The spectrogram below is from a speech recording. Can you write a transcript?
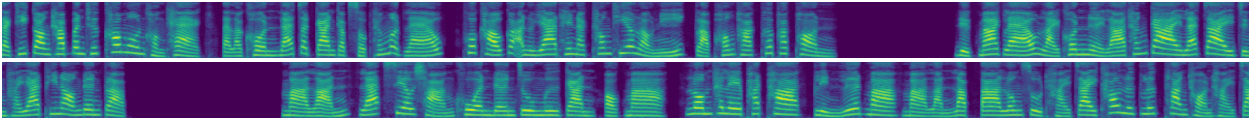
จากที่กองทัพบันทึกข้อมูลของแขก แต่ละคนและจัดการกับศพทั้งหมดแล้ว พวกเขาก็อนุญาตให้นักท่องเที่ยวเหล่านี้กลับห้องพักเพื่อพักผ่อน ดึกมากแล้วหลายคนเหนื่อยล้าทั้งกายและใจจึงพาญาติพี่น้องเดินกลับ หมาหลัน และเซียวฉางควรเดินจูงมือกันออกมา ลมทะเลพัดพากลิ่นเลือดมา หมาหลันหลับตาลงสูดหายใจเข้าลึกๆ พลางถอนหายใจ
